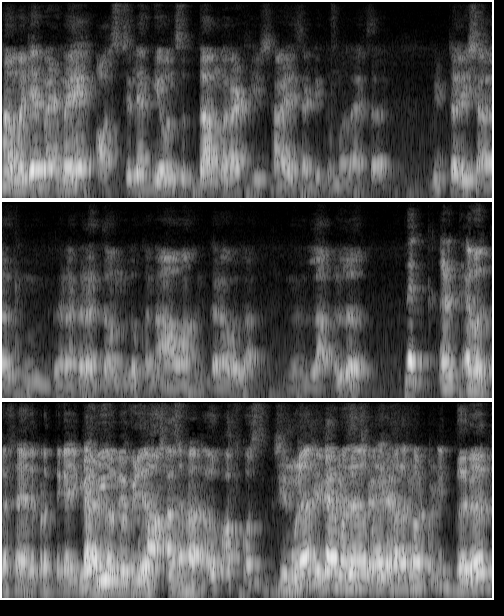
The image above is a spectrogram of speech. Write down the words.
हा म्हणजे पण म्हणजे ऑस्ट्रेलियात येऊन सुद्धा मराठी शाळेसाठी तुम्हाला असं लिटरली शाळा घराघरात जाऊन लोकांना आवाहन करावं लाग लागलं. नाही कसं आहे प्रत्येकाची कारणं वेगळी हा मुळात काय मला वाटतं की गरज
